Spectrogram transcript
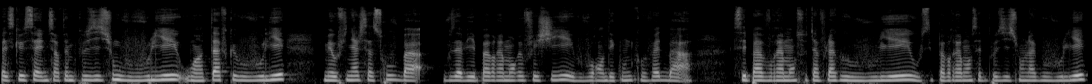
parce que c'est une certaine position que vous vouliez ou un taf que vous vouliez, mais au final ça se trouve bah vous aviez pas vraiment réfléchi et vous vous rendez compte qu'en fait bah c'est pas vraiment ce taf là que vous vouliez ou c'est pas vraiment cette position là que vous vouliez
